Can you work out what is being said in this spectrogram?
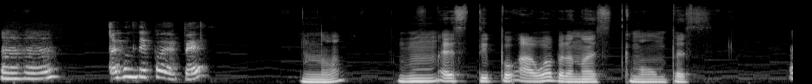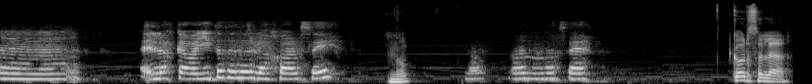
¿Es un tipo de pez? No. Mm, es tipo agua, pero no es como un pez. Mm, ¿Los caballitos de los Horsey? No. No, no, no sé. Córsola.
